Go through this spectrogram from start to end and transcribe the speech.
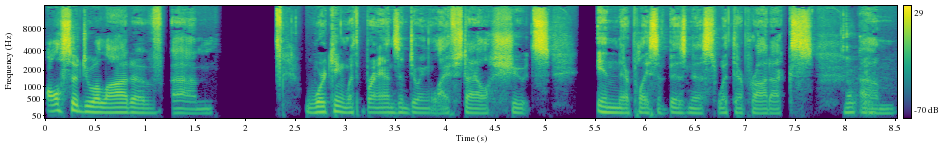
also do a lot of um, working with brands and doing lifestyle shoots in their place of business with their products, okay. um,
